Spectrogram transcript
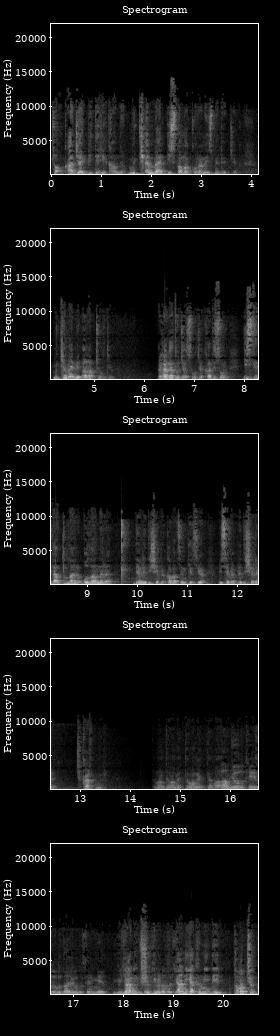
çok acayip bir delikanlı. Mükemmel İslam'a Kur'an'a hizmet edecek. Mükemmel bir Arapça olacak. Belagat hocası olacak. Hadis onun. İstidatlıları olanları devre dışı yapıyor. Kafasını kesiyor. Bir sebeple dışarı çıkartmıyor. Tamam devam et, devam et, devam. Amcaoğlu, teyzeoğlu, dayıoğlu, sengel. Yani şu gibi. Yani yakın değil. Tamam çık.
